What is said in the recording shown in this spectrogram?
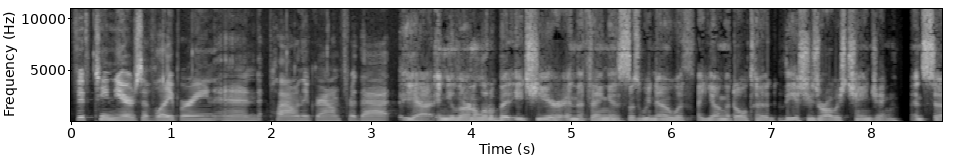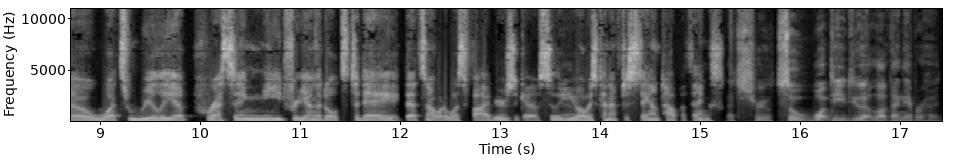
15 years of laboring and plowing the ground for that. Yeah, and you learn a little bit each year. And the thing is, as we know with young adulthood, the issues are always changing. And so, what's really a pressing need for young adults today, that's not what it was five years ago. So, you always kind of have to stay on top of things. That's true. So, what do you do at Love Thy Neighborhood?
